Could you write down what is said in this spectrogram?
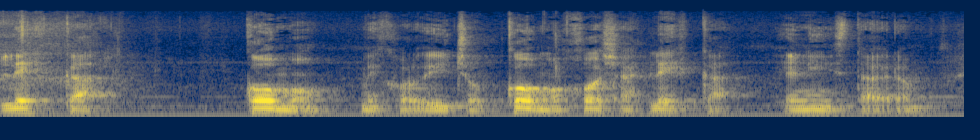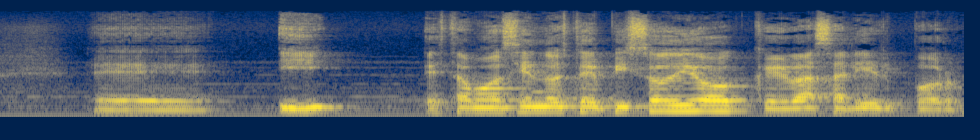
Lesca, como, mejor dicho, como Joyas Lesca en Instagram. Eh, y estamos haciendo este episodio que va a salir por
